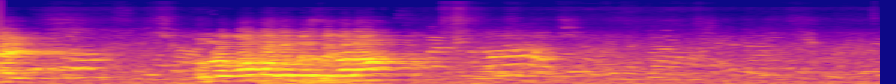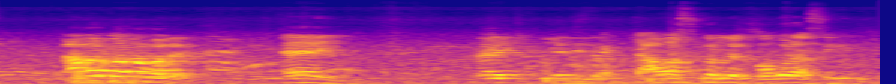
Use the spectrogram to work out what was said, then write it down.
এই তোমরা কথা বলতেছে কেন? আবার কথা বলে। এই একটা আওয়াজ করলে খবর আছে কিন্তু।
